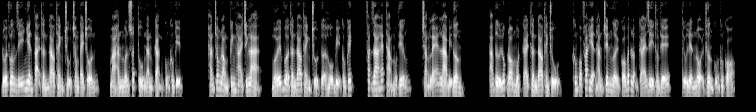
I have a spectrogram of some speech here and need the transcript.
đối phương dĩ nhiên tại thần đao thành chủ trong tay trốn, mà hắn muốn xuất thủ ngăn cản cũng không kịp. Hắn trong lòng kinh hãi chính là, mới vừa thần đao thành chủ tựa hồ bị công kích, phát ra hét thảm một tiếng, chẳng lẽ là bị thương? Ám từ lúc đo một cái thần đao thành chủ, không có phát hiện hắn trên người có bất luận cái gì thương thế, tự liền nội thương cũng không có.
